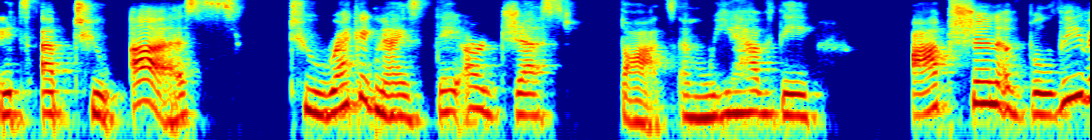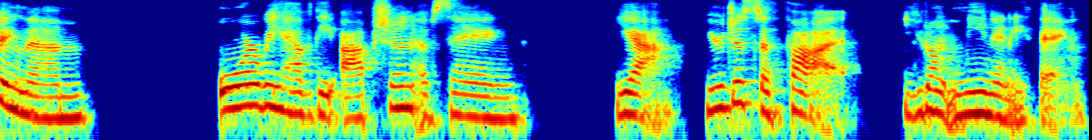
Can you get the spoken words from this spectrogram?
It's up to us to recognize they are just thoughts, and we have the option of believing them, or we have the option of saying, Yeah, you're just a thought. You don't mean anything.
